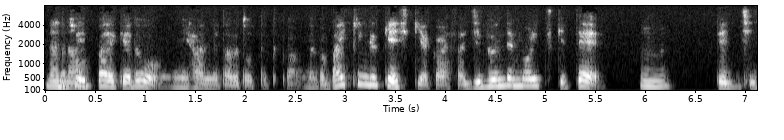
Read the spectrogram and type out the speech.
なんの？お腹いっぱいやけど、2杯目食べとってとか、なんかバイキング形式やからさ、自分で盛り付けて、うん。で、じ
